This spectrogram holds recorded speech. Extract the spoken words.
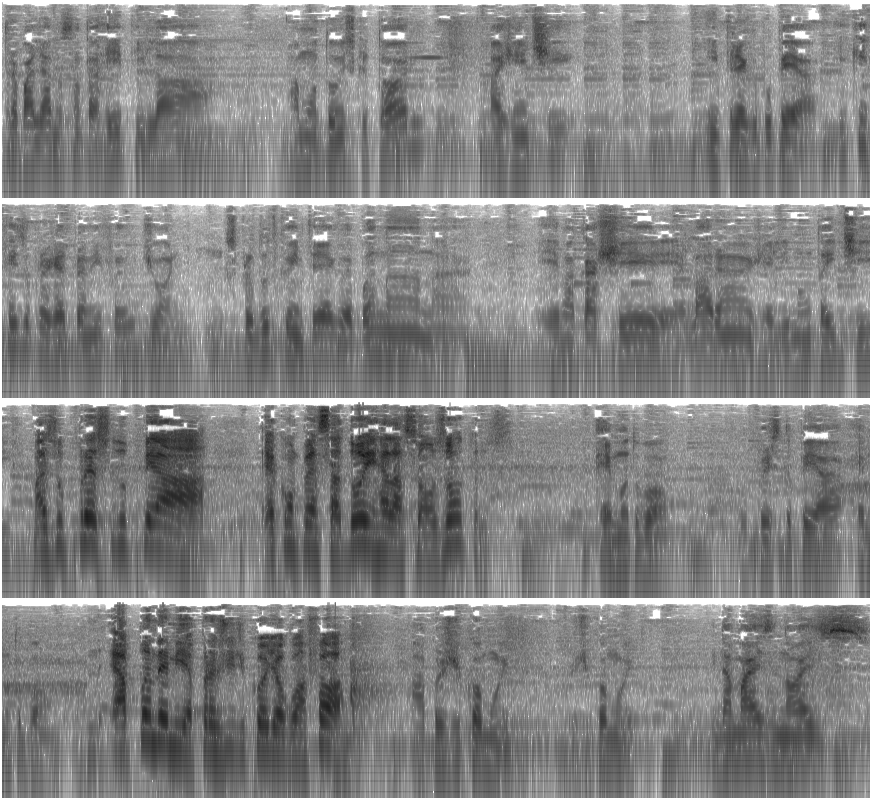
trabalhar no Santa Rita e lá montou um escritório, a gente entrega para o PA. E quem fez o projeto para mim foi o Johnny. Os produtos que eu entrego é banana, é macaxeira, é laranja, é limão Tahiti. Mas o preço do PA é compensador em relação aos outros? É muito bom. O preço do PA é muito bom. A pandemia prejudicou de alguma forma? Ah, prejudicou muito. Prejudicou muito. Ainda mais nós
